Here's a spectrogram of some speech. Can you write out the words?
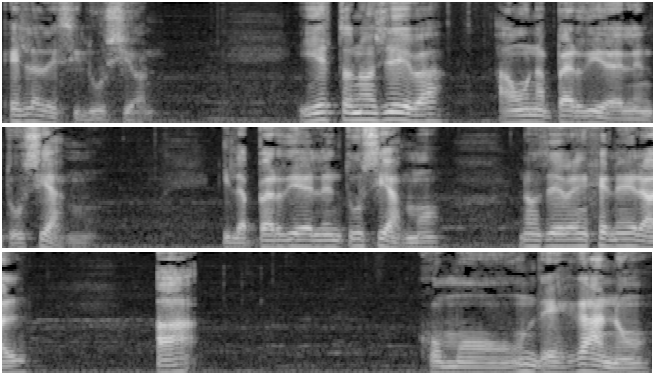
es la desilusión. Y esto nos lleva a una pérdida del entusiasmo. Y la pérdida del entusiasmo nos lleva en general a como un desgano,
